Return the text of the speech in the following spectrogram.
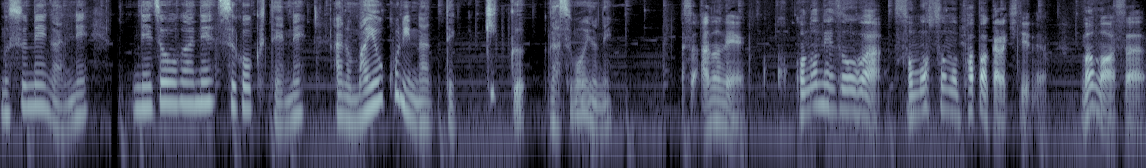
娘がね、寝相がね、すごくてね、あの、真横になって、キックがすごいのね。さあのね、ここの寝相はそもそもパパから来てるのよ。ママはさ、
